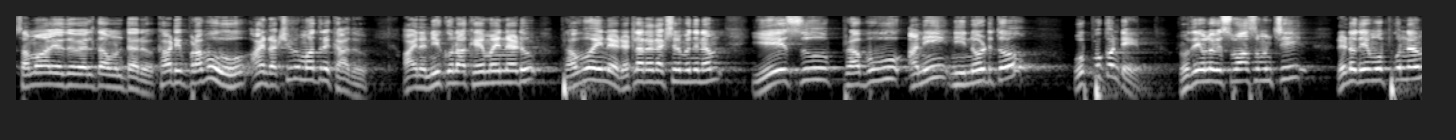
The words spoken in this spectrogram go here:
సమాధి ఎదురు వెళ్తూ ఉంటారు. కాబట్టి ప్రభు ఆయన రక్షకుడు మాత్రమే కాదు. ఆయన నీకు నాకు ఏమైనాడు ప్రభు అయినాడు. ఎట్లా రక్షణ పొందినాం? యేసు ప్రభువు అని నీ నోటితో ఒప్పుకుంటే హృదయంలో విశ్వాసం ఉంచి రెండోది ఏం ఒప్పుకున్నాం?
